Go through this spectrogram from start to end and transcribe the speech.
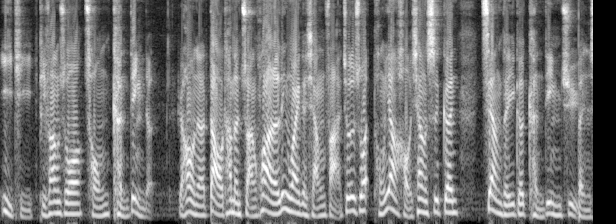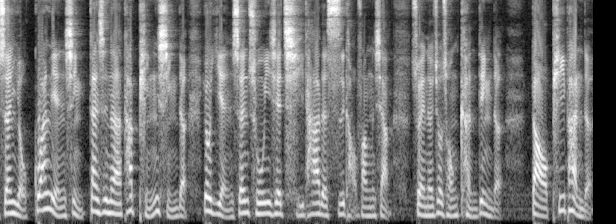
议题，比方说从肯定的，然后呢，到他们转化了另外一个想法，就是说，同样好像是跟。这样的一个肯定句本身有关联性，但是呢，它平行的又衍生出一些其他的思考方向，所以呢，就从肯定的到批判的，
